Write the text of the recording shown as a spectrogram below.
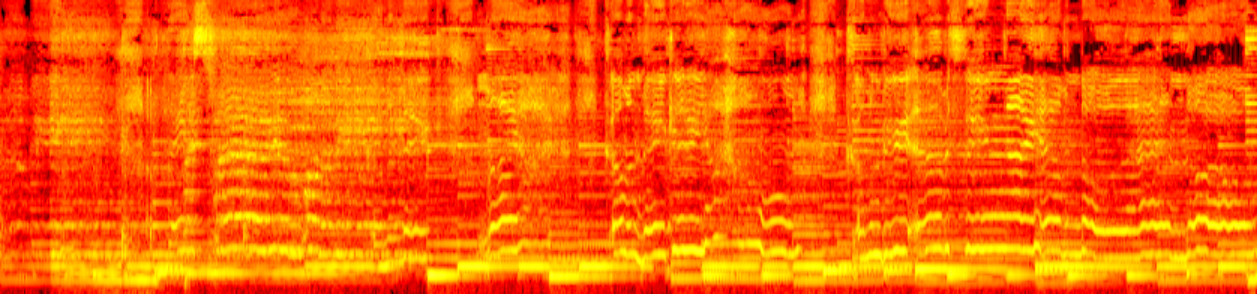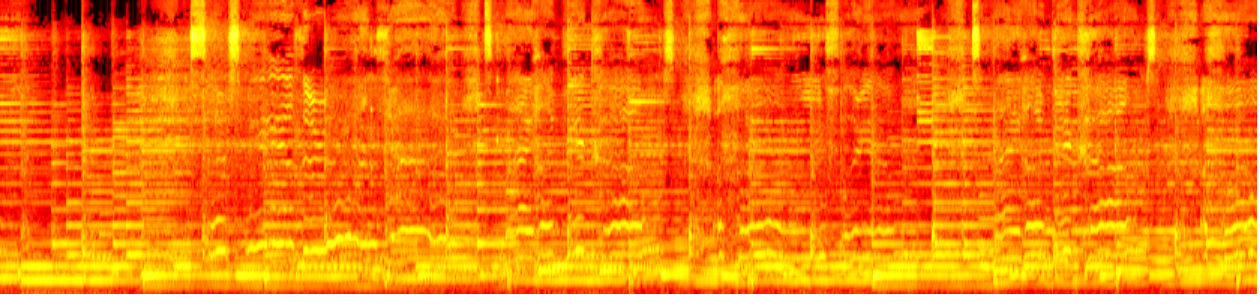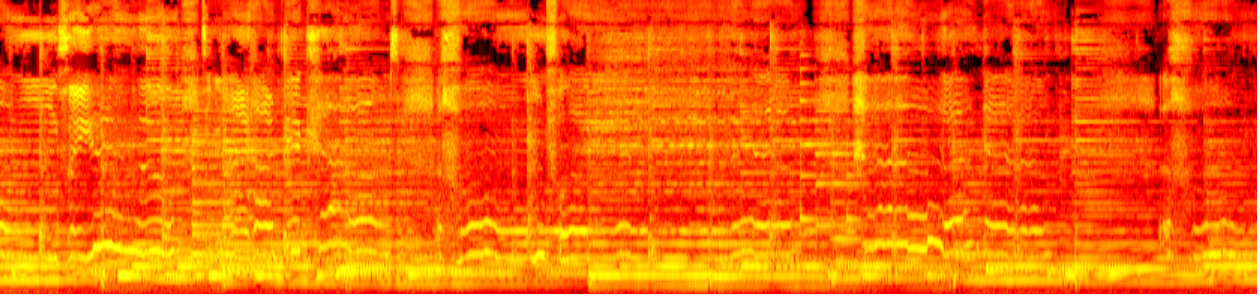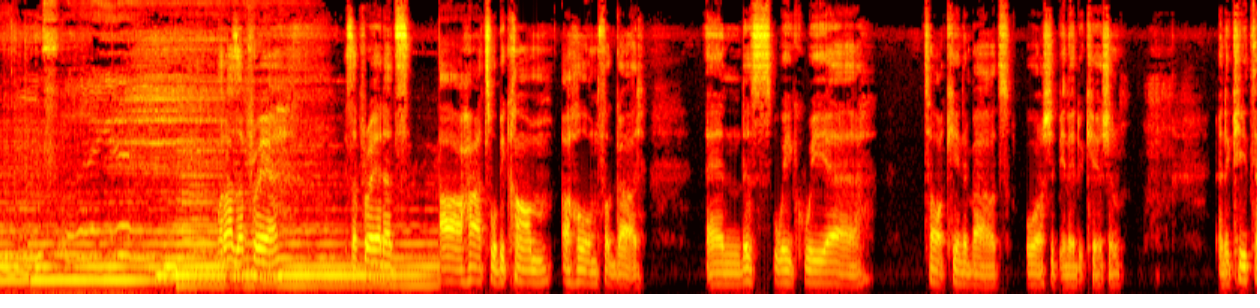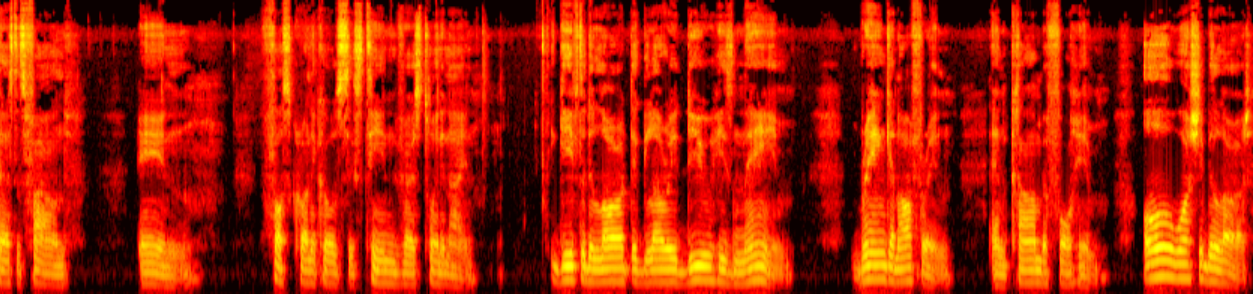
Hearts will become a home for God. And this week we are talking about worship in education. And the key text is found in First Chronicles 16, verse 29. Give to the Lord the glory due his name. Bring an offering and come before him. Oh, worship the Lord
